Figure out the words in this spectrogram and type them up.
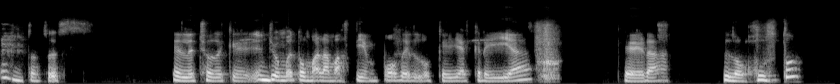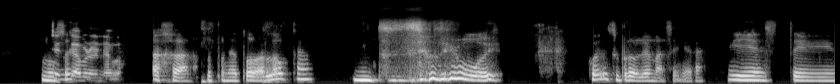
Entonces, el hecho de que yo me tomara más tiempo de lo que ella creía que era lo justo. No Se sé. encabronaba. Ajá, se ponía toda loca. Entonces yo digo, "Uy, ¿cuál es su problema, señora? Y este,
